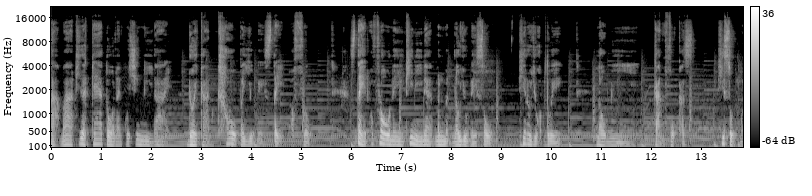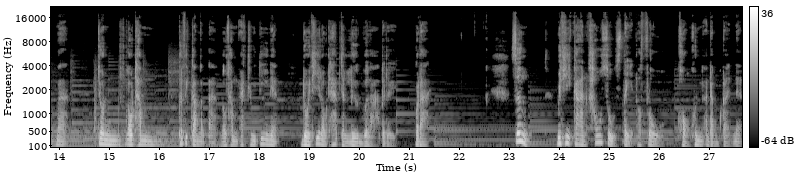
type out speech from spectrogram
สามารถที่จะแก้ตัว languishing นี้ได้ โดยการเข้าไปอยู่ใน state of flow state of flow ในที่นี้เนี่ยมันเหมือนเราอยู่ในโซนที่เราอยู่กับตัวเอง เรามีการโฟกัสที่สูงมากๆ จนเราทำพฤติกรรมต่างๆ เราทำ activity เนี่ย โดยที่เราแทบจะลืมเวลาไปเลยก็ได้ ซึ่งวิธีการเข้าสู่ state of flow ของคุณอดัมแกรนต์เนี่ย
